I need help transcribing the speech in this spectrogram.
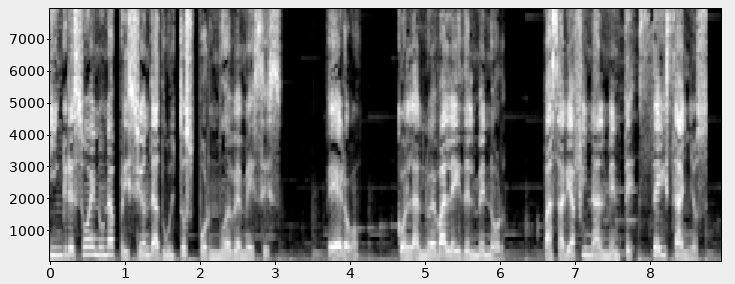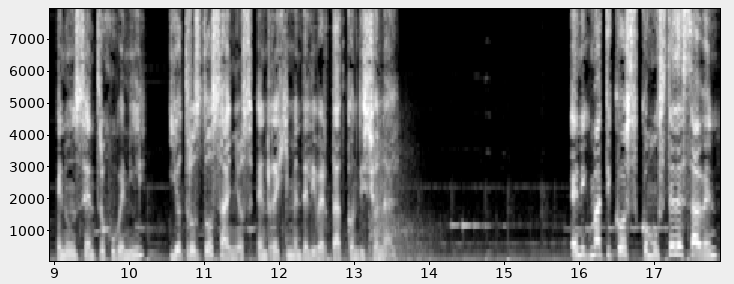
ingresó en una prisión de adultos por nueve meses. Pero, con la nueva ley del menor, pasaría finalmente seis años en un centro juvenil y otros dos años en régimen de libertad condicional. Enigmáticos, como ustedes saben,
